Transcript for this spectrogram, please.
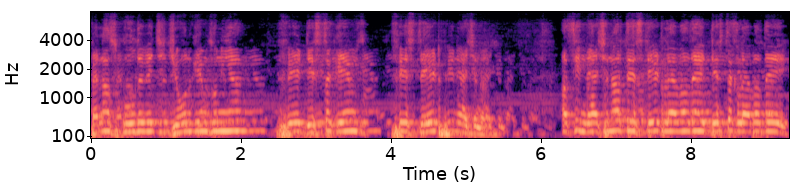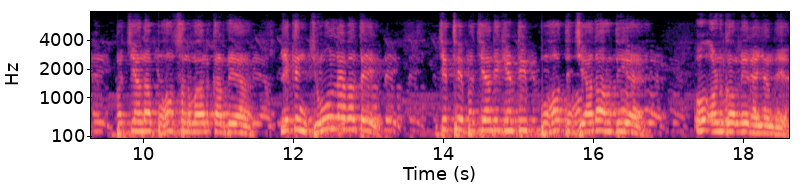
ਪਹਿਲਾਂ ਸਕੂਲ ਦੇ ਵਿੱਚ ਜ਼ੋਨ ਗੇਮਸ ਹੁੰਦੀਆਂ, ਫਿਰ ਡਿਸਟ੍ਰਿਕਟ ਗੇਮਸ, ਫਿਰ ਸਟੇਟ, ਫਿਰ ਨੈਸ਼ਨਲ। ਅਸੀਂ ਨੈਸ਼ਨਲ ਤੇ ਸਟੇਟ ਲੈਵਲ ਦੇ, ਡਿਸਟ੍ਰਿਕਟ ਲੈਵਲ ਤੇ ਬੱਚਿਆਂ ਦਾ ਬਹੁਤ ਸਨਮਾਨ ਕਰਦੇ ਆ ਲੇਕਿਨ ਜ਼ੋਨ ਲੈਵਲ ਤੇ ਜਿੱਥੇ ਬੱਚਿਆਂ ਦੀ ਗਿਣਤੀ ਬਹੁਤ ਜ਼ਿਆਦਾ ਹੁੰਦੀ ਹੈ, ਉਹ ਅਣਗੌਲੇ ਰਹਿ ਜਾਂਦੇ ਆ।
